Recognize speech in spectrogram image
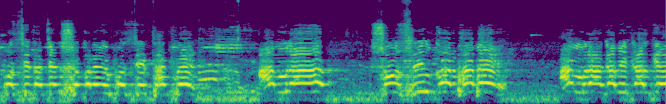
উপস্থিত আছেন সকলে উপস্থিত থাকবেন। আমরা সুশৃঙ্খল ভাবে আমরা আগামীকালকে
